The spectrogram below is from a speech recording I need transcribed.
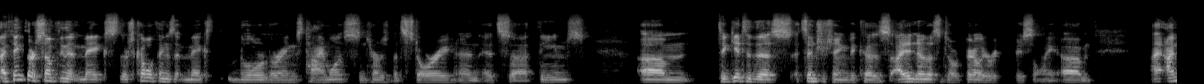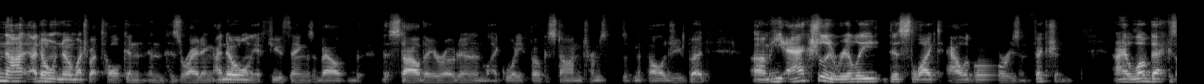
I think there's something that makes there's a couple things that makes the Lord of the Rings timeless in terms of its story and its uh, themes. Um, to get to this, it's interesting because I didn't know this until fairly recently. Um, I, I'm not I don't know much about Tolkien and his writing. I know only a few things about the, style he wrote in and like what he focused on in terms of mythology. But um, he actually really disliked allegories in fiction. And I love that because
